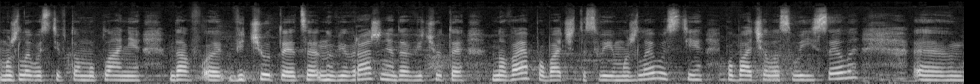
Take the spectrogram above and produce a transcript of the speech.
можливості в тому плані, дав е, відчути це нові враження, дав відчути нове, побачити свої можливості, побачила свої сили. Е,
